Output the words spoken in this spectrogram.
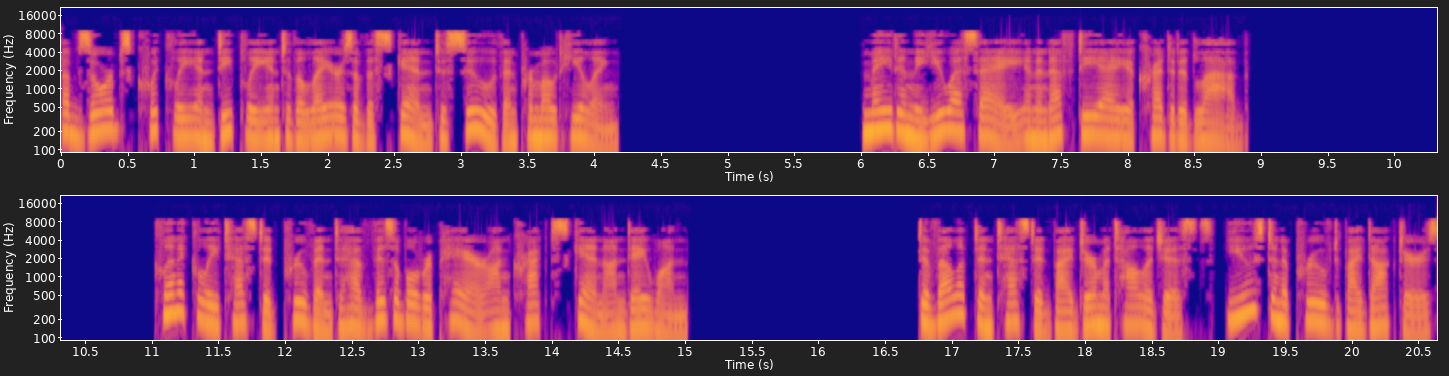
Absorbs quickly and deeply into the layers of the skin to soothe and promote healing. Made in the USA in an FDA-accredited lab. Clinically tested proven to have visible repair on cracked skin on day one. Developed and tested by dermatologists, used and approved by doctors,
